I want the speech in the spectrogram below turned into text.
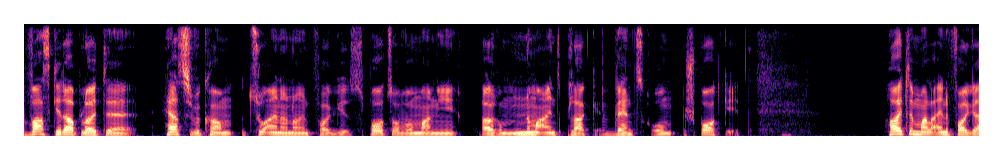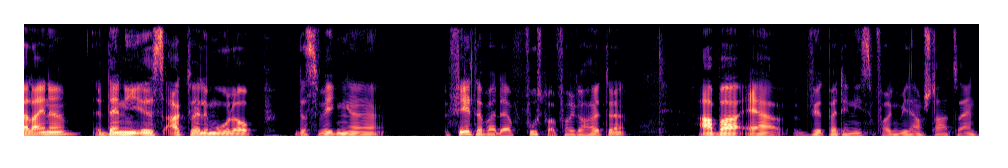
Was geht ab, Leute? Herzlich willkommen zu einer neuen Folge Sports Over Money, eurem Nummer 1 Plug, wenn es um Sport geht. Heute mal eine Folge alleine. Danny ist aktuell im Urlaub, deswegen äh, fehlt er bei der Fußballfolge heute. Aber er wird bei den nächsten Folgen wieder am Start sein.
